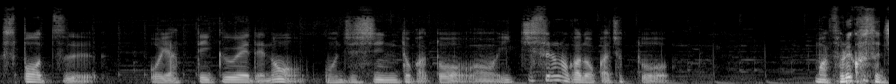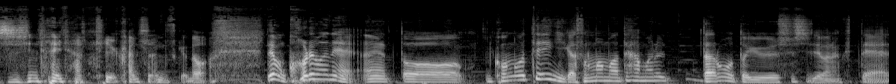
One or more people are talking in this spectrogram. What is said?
スポーツをやっていく上での自信とかと一致するのかどうかちょっとまあそれこそ自信ないなっていう感じなんですけどでもこれはねえっ、とこの定義がそのまま当てはまるだろうという趣旨ではなくて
